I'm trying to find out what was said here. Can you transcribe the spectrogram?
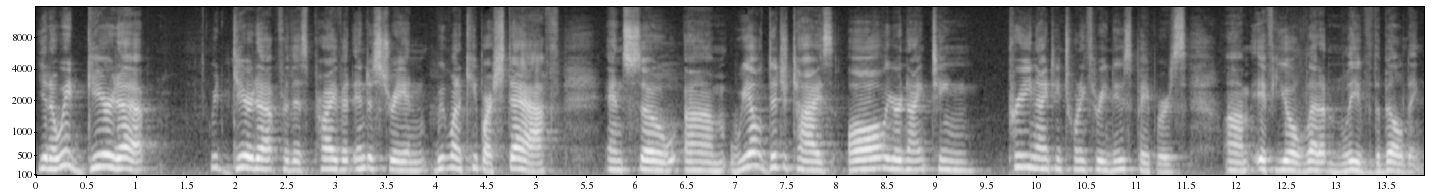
you know, we'd geared up, we'd geared up for this private industry, and we want to keep our staff. And so um, we'll digitize all your 19 pre-1923 newspapers um, if you'll let them leave the building,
